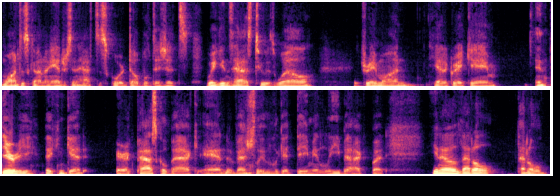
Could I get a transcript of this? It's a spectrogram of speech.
Juan Toscano Anderson has to score double digits. Wiggins has to as well. Draymond, he had a great game. In theory, they can get Eric Paschall back and eventually they'll get Damion Lee back. But, you know, that'll that'll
